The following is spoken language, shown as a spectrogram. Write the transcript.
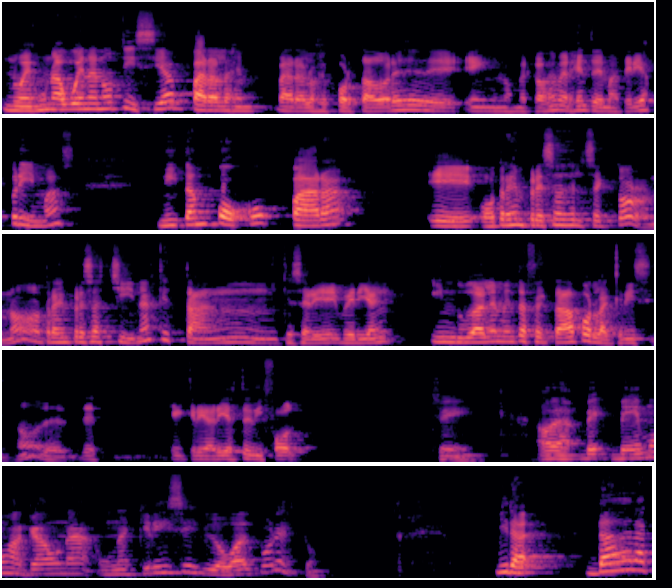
no es una buena noticia para, para los exportadores en los mercados emergentes de materias primas ni tampoco para eh, otras empresas del sector, ¿no? Otras empresas chinas que están, que se verían indudablemente afectadas por la crisis, ¿no? que crearía este default. Sí. Ahora, vemos acá una, una crisis global por esto. Mira, dada la,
